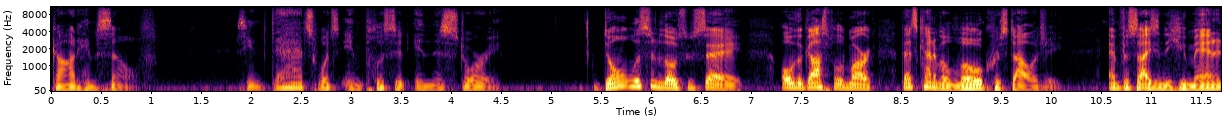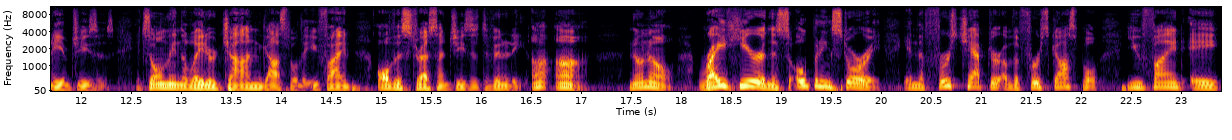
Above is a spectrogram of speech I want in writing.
God Himself. See, and that's what's implicit in this story. Don't listen to those who say, oh, the Gospel of Mark, that's kind of a low Christology, emphasizing the humanity of Jesus. It's only in the later John Gospel that you find all this stress on Jesus' divinity. Uh uh-uh. uh no, no. Right here in this opening story, in the first chapter of the first gospel, you find a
